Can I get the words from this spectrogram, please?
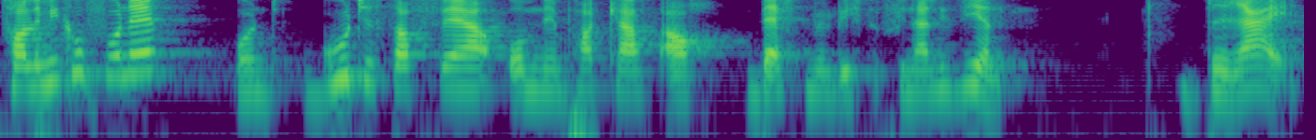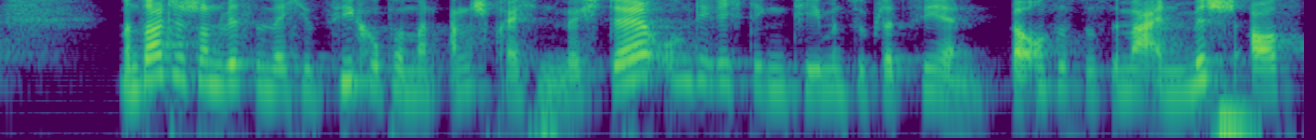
Tolle Mikrofone und gute Software, um den Podcast auch bestmöglich zu finalisieren. Drei. Man sollte schon wissen, welche Zielgruppe man ansprechen möchte, um die richtigen Themen zu platzieren. Bei uns ist das immer ein Misch aus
